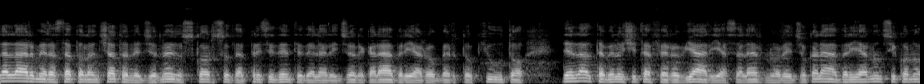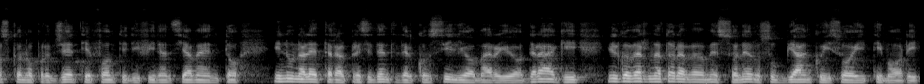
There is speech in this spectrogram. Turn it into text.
L'allarme era stato lanciato nel gennaio scorso dal presidente della regione Calabria Roberto Chiuto. Dell'alta velocità ferroviaria Salerno-Reggio Calabria non si conoscono progetti e fonti di finanziamento. In una lettera al presidente del Consiglio Mario Draghi, il governatore aveva messo nero su bianco i suoi timori.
